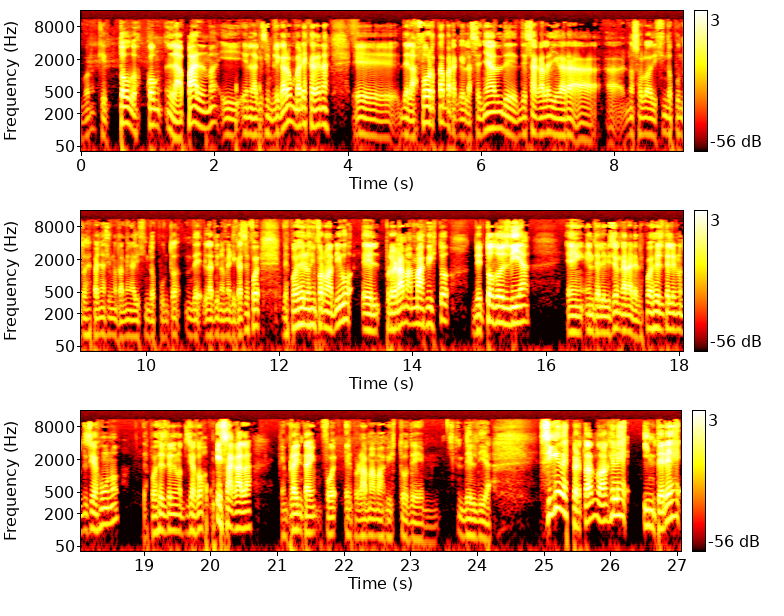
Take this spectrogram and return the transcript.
bueno, que todos con La Palma, y en la que se implicaron varias cadenas eh, de la Forta para que la señal de, esa gala llegara a, no solo a distintos puntos de España, sino también a distintos puntos de Latinoamérica. Se fue después de los informativos el programa más visto de todo el día en, en Televisión Canaria. Después del Telenoticias 1, después del Telenoticias 2, esa gala en prime time fue el programa más visto de, del día. Sigue despertando, Ángeles, interés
